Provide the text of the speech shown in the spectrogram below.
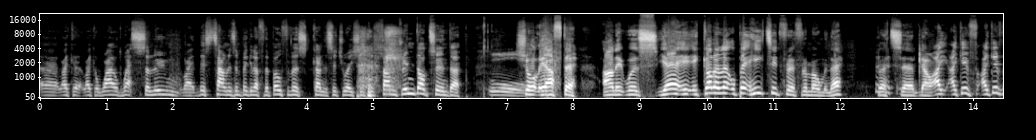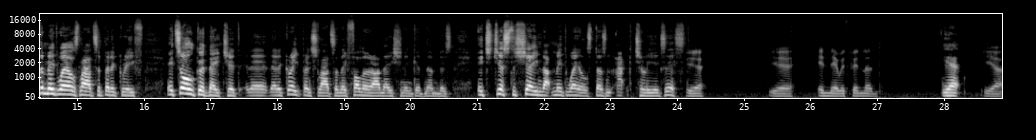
uh, like a like a Wild West saloon. Like this town isn't big enough for the both of us kind of situation. Because Llandrindod turned up Shortly after, and it was yeah, it, it got a little bit heated for for a moment there. But um, no, I, I give I give the Mid Wales lads a bit of grief. It's all good natured. They're, they're a great bunch of lads, and they follow our nation in good numbers. It's just a shame that Mid Wales doesn't actually exist. Yeah, yeah, in there with Finland. Yeah. Yeah.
